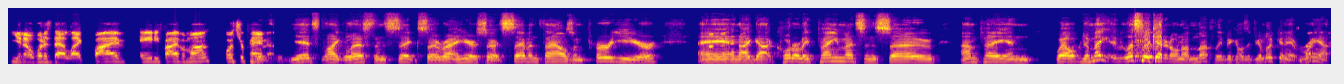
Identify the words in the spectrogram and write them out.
you know, what is that like 585 a month? What's your payment? Yeah, it's like less than six. So, right here, so it's 7,000 per year. And I got quarterly payments. And so I'm paying, well, to make, let's look at it on a monthly because if you're looking at rent,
